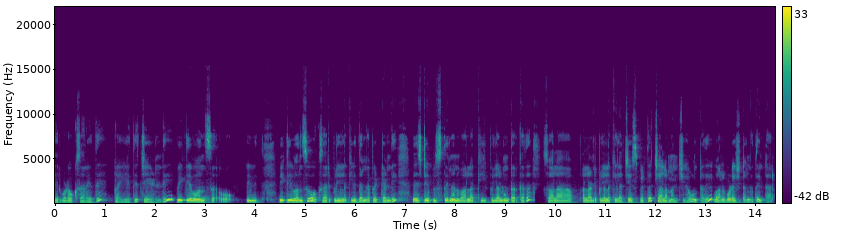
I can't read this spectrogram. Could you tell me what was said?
మీరు కూడా ఒకసారి అయితే ట్రై అయితే చేయండి. వీక్లీ వన్స్ వీక్లీ వన్స్ ఒకసారి పిల్లలకి ఈ విధంగా పెట్టండి. వెజిటేబుల్స్ తినని వాళ్ళకి పిల్లలు ఉంటారు కదా సో అలా అలాంటి పిల్లలకి ఇలా చేసి పెడితే చాలా మంచిగా ఉంటుంది. వాళ్ళు కూడా ఇష్టంగా తింటారు.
